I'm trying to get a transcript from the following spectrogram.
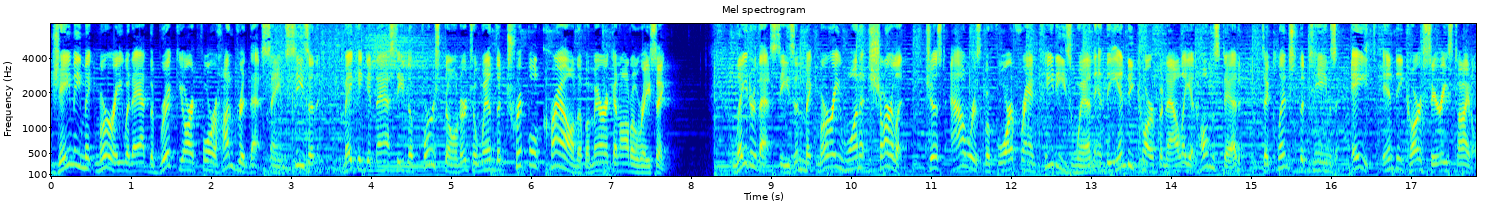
Jamie McMurray would add the Brickyard 400 that same season, making Ganassi the first owner to win the Triple Crown of American Auto Racing. Later that season, McMurray won at Charlotte, just hours before Franchitti's win in the IndyCar finale at Homestead to clinch the team's eighth IndyCar Series title.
